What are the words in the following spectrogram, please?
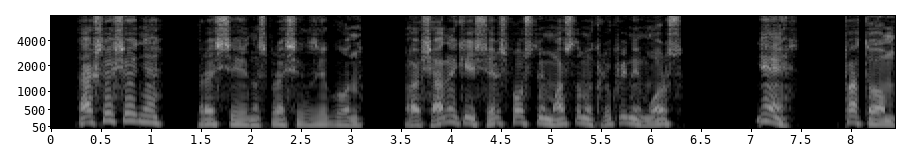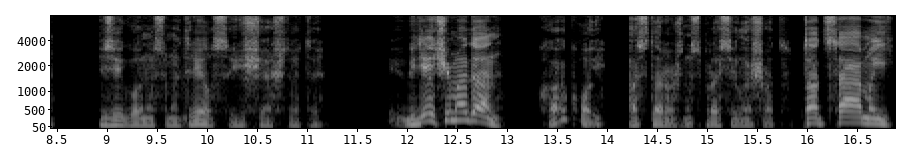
— А что сегодня? — рассеянно спросил Зигон. — Овсяный кисель с постным маслом и клюквенный морс. — Нет, потом. Зигон осмотрелся, ища что-то. — Где чемодан? — Какой? — осторожно спросил Ашот. — Тот самый.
